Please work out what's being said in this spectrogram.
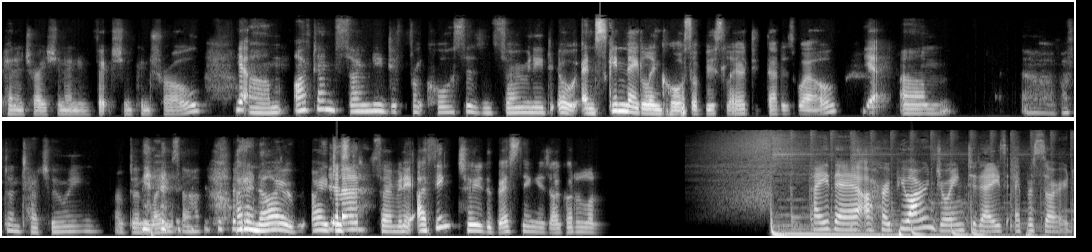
penetration and infection control. Yeah. Um, I've done so many different courses and so many, oh, and skin needling course, obviously, I did that as well. Yeah. Um, oh, I've done tattooing, I've done laser. I don't know. I just Yeah. so many. I think too, the best thing is I got a lot Hey there, I hope you are enjoying today's episode.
